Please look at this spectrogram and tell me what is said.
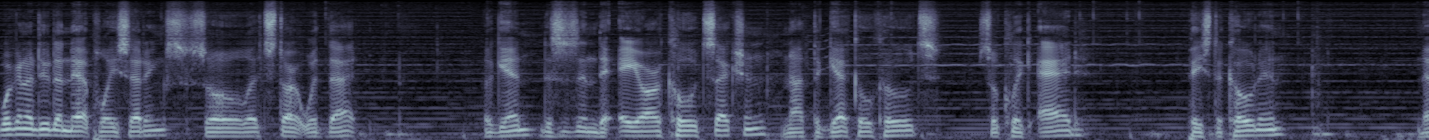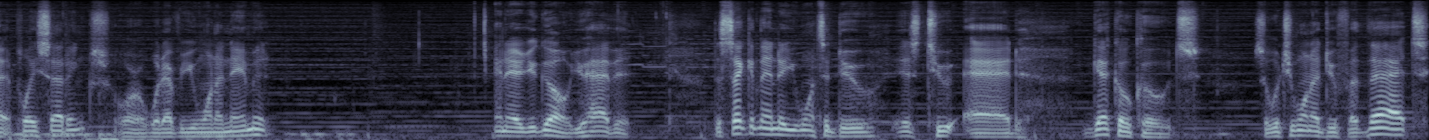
we're going to do the net play settings, so let's start with that. Again, this is in the AR code section, not the gecko codes. So click add, paste the code in, net play settings, or whatever you want to name it. And there you go, you have it. The second thing that you want to do is to add gecko codes. So what you want to do for that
